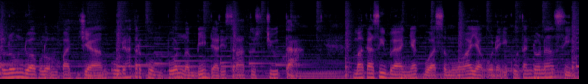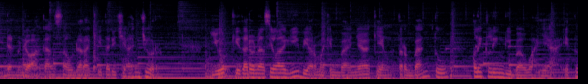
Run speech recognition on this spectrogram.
belum 24 jam udah terkumpul lebih dari 100 juta. Makasih banyak buat semua yang udah ikutan donasi dan mendoakan saudara kita di Cianjur. Yuk kita donasi lagi biar makin banyak yang terbantu. Klik link di bawah ya Itu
